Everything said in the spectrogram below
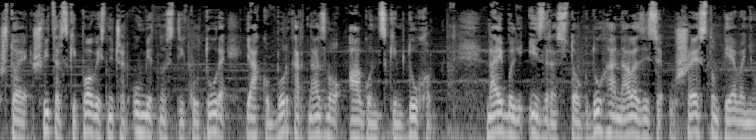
što je švicarski povjesničar umjetnosti i kulture Jakob Burkhardt nazvao agonskim duhom. Najbolji izraz tog duha nalazi se u šestom pjevanju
